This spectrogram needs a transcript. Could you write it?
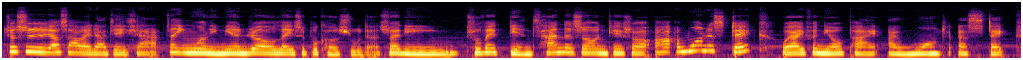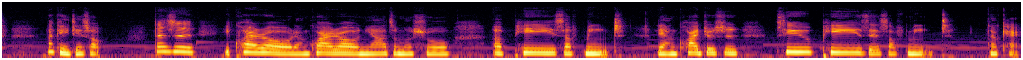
就是要稍微了解一下，在英文里面肉类是不可数的，所以你除非点餐的时候，你可以说啊，I want a steak，我要一份牛排，I want a steak，那可以接受。但是一块肉、两块肉，你要怎么说？A piece of meat，两块就是 two pieces of meat，OK。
